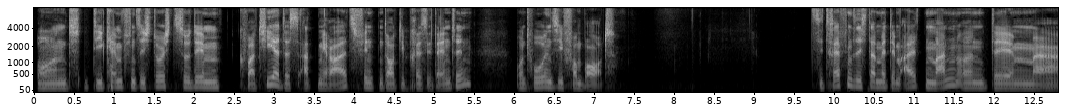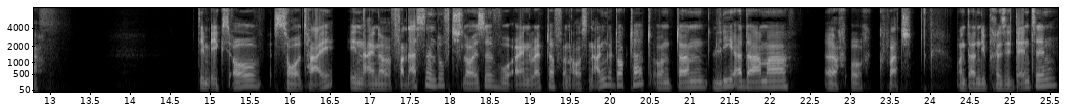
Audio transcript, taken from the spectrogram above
Und die kämpfen sich durch zu dem Quartier des Admirals, finden dort die Präsidentin und holen sie vom Bord. Sie treffen sich dann mit dem alten Mann und dem, äh, dem XO Salt High in einer verlassenen Luftschleuse, wo ein Raptor von außen angedockt hat und dann Lee Adama, ach, oh, Quatsch, und dann die Präsidentin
